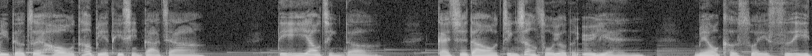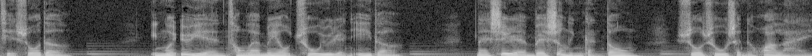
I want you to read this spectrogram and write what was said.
彼得最后特别提醒大家，第一要紧的，该知道经上所有的预言，没有可随私意解说的，因为预言从来没有出于人意的，乃是人被圣灵感动，说出神的话来。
